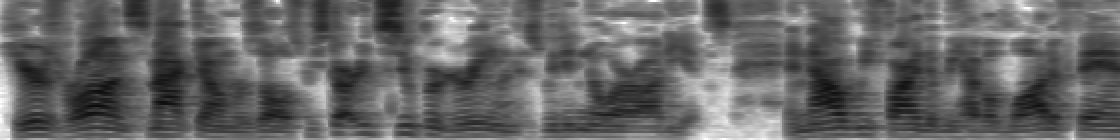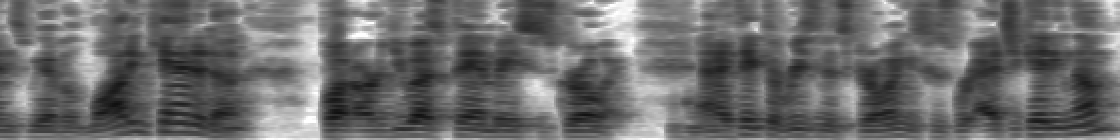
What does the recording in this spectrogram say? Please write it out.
here's Raw and SmackDown results. We started super green because we didn't know our audience, and now we find that we have a lot of fans. We have a lot in Canada, Mhm. but our U.S. fan base is growing, Mhm. and I think the reason it's growing is because we're educating them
